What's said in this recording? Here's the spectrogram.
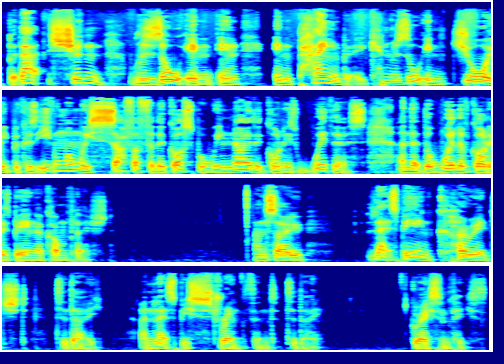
But that shouldn't result in, in, in pain, but it can result in joy because even when we suffer for the gospel, we know that God is with us and that the will of God is being accomplished. And so let's be encouraged today and let's be strengthened today. Grace and peace.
